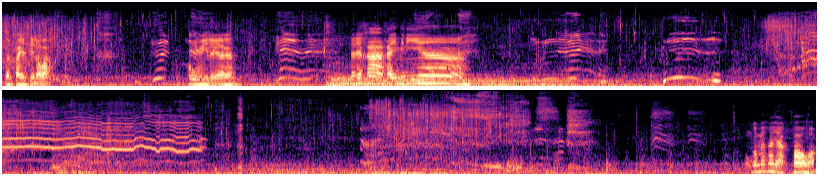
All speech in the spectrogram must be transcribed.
เปิดไฟเสร็จแล้วอะ ห้องวีเลยแล้วกันจะได้ฆ่าใครไหมเนี่ยผมก็ไม่ค่อยอยากเฝ้าอะ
